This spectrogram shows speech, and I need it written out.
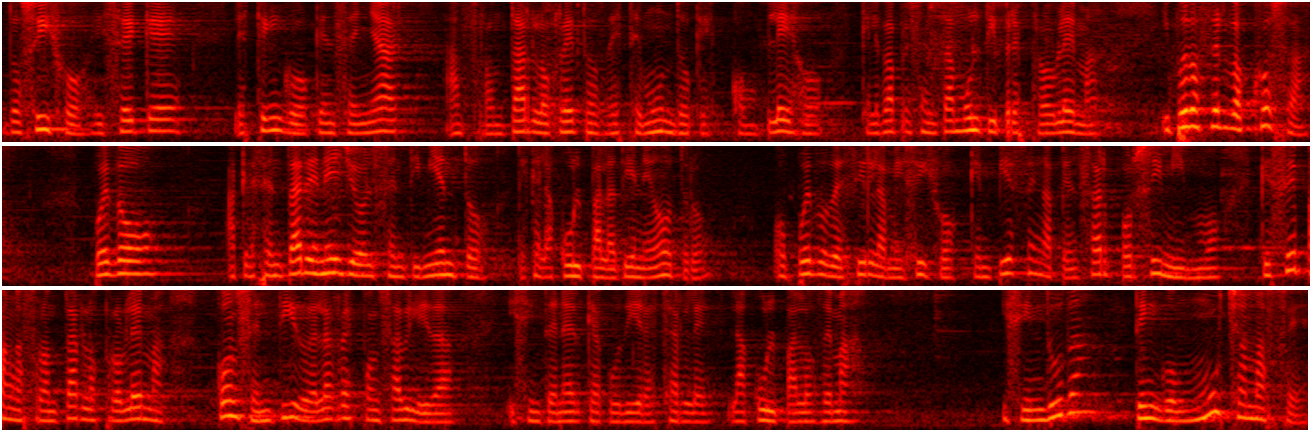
dos hijos y sé que les tengo que enseñar a afrontar los retos de este mundo que es complejo, que les va a presentar múltiples problemas. Y puedo hacer dos cosas. Puedo acrecentar en ello el sentimiento de que la culpa la tiene otro, o puedo decirle a mis hijos que empiecen a pensar por sí mismos, que sepan afrontar los problemas con sentido de la responsabilidad y sin tener que acudir a echarle la culpa a los demás. Y sin duda tengo mucha más fe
